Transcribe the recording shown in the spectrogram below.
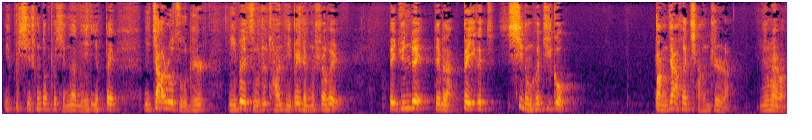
你不牺牲都不行啊！你已经被你加入组织，你被组织团体、被整个社会、被军队，对不对？被一个系统和机构绑架和强制了，明白吗？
